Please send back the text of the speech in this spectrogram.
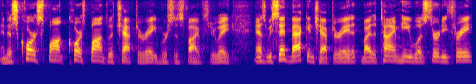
And this correspond, corresponds with chapter 8, verses 5 through 8. As we said back in chapter 8, by the time he was 33,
